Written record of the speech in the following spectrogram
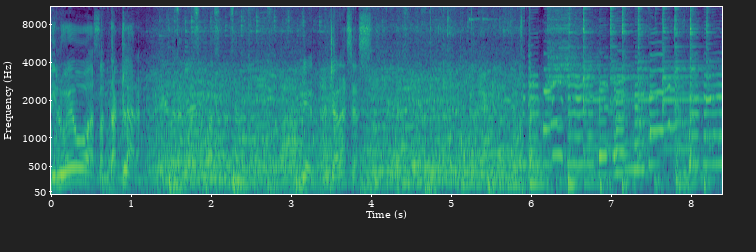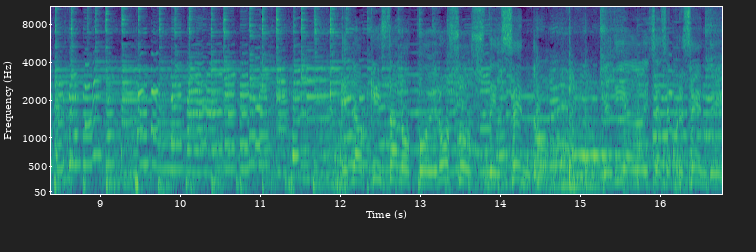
Y luego a Santa Clara. Nos. Bien, muchas gracias. La orquesta Los Poderosos del Centro que el día de hoy se hace presente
